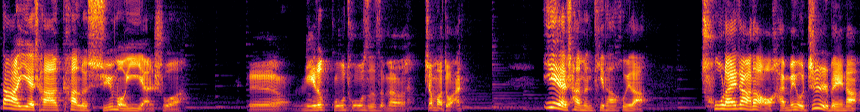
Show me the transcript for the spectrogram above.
大夜叉看了徐某一眼，说：“呃，你的骨秃子怎么这么短？”夜叉们替他回答：“初来乍到，还没有制备呢。”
